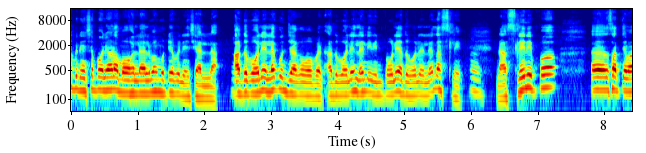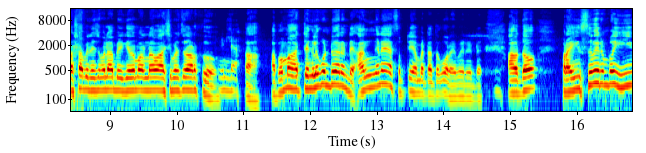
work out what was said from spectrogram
അഭിനയിച്ച പോലെയാണോ? മോഹൻലാൽ മമ്മൂട്ടി അഭിനയിച്ച അല്ല. അതുപോലെയല്ല കുഞ്ചാങ്ക ബോബൻ അതുപോലെയല്ല നിവിൻ പോളി അതുപോലെയല്ല നസ്ലിൻ. നസ്ലിൻ ഇപ്പോ സത്യമാഷ അഭിനയിച്ച പോലെ അഭിനയിക്കുന്ന പറഞ്ഞാൽ വാശി പിടിച്ച് നടക്കുവോ? ഇല്ല. ആ അപ്പൊ മാറ്റങ്ങൾ കൊണ്ടുവരണ്ടേ. അങ്ങനെ അക്സെപ്റ്റ് ചെയ്യാൻ പറ്റാത്ത കുറെ പേരുണ്ട്. അതോ പ്രൈസ് വരുമ്പോൾ ഈ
